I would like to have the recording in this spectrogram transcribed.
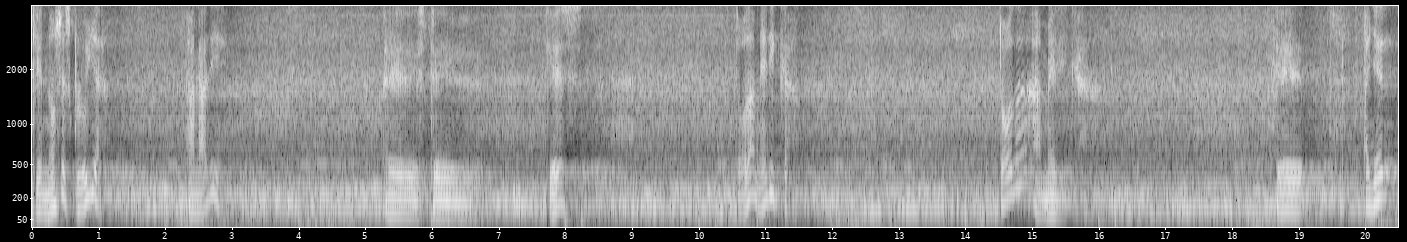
que no se excluya a nadie. Este, que es toda América, toda América. Eh, ayer,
